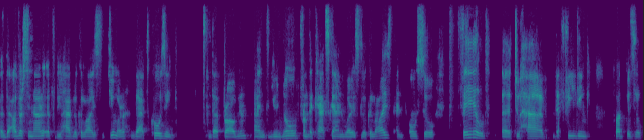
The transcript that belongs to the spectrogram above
Uh, the other scenario, if you have localized tumor that causing the problem, and you know from the CAT scan where it's localized, and also failed uh, to have the feeding blood vessel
